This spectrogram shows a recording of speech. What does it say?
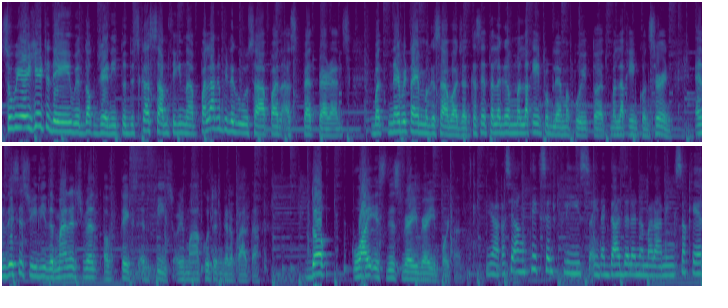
So we are here today with Doc Jenny to discuss something na palaging pinag-uusapan as pet parents but never tayo mag-asawa dyan kasi talagang malaking problema po ito at malaking concern. And this is really the management of ticks and fleas or yung mga kuto and garapata. Doc, why is this very, very important? Yeah, kasi ang ticks and fleas ay nagdadala ng maraming sakit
